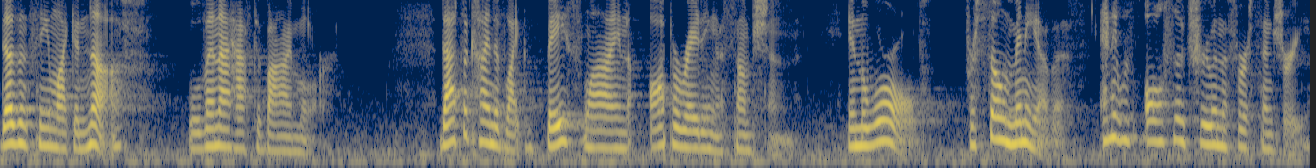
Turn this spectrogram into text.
doesn't seem like enough, well, then I have to buy more. That's a kind of like baseline operating assumption in the world for so many of us. And it was also true in the first century.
